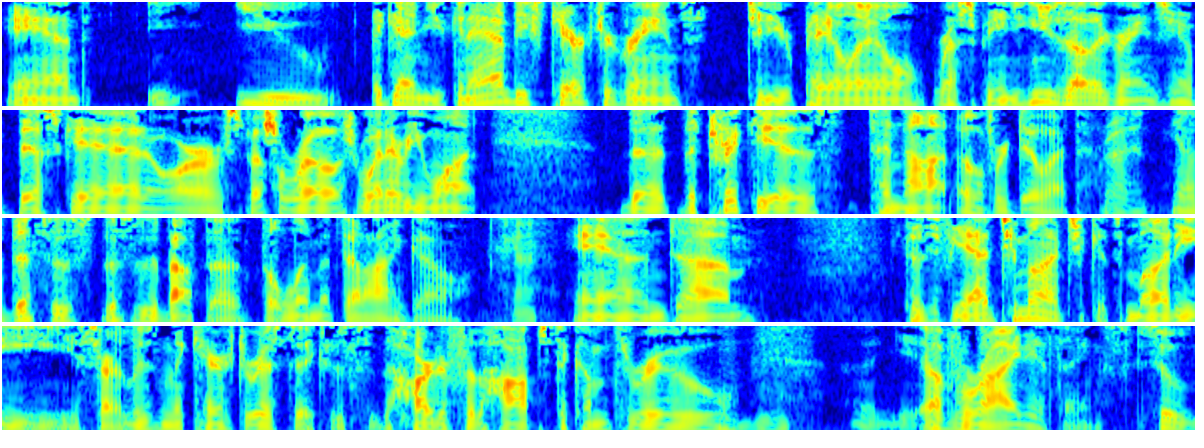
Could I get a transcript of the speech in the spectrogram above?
And y- you again, you can add these character grains to your pale ale recipe, and you can use other grains, you know, biscuit or special roast or whatever you want. The the trick is to not overdo it. Right. You know, this is this is about the the limit that I go Okay. and um, because if you add too much, it gets muddy. You start losing the characteristics. It's harder for the hops to come through. Mm-hmm. A variety of things. So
